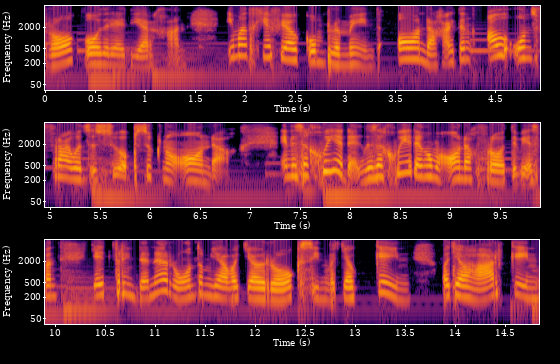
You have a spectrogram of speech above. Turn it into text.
raak waar jy deurgaan. Iemand gee vir jou 'n kompliment. Aandag. Ek dink al ons vrouens is so op soek na aandag. En dis 'n goeie ding. Dis 'n goeie ding om 'n aandagvrou te wees want jy het vriendinne rondom jou wat jou raak sien, wat jou ken, wat jou hart ken,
